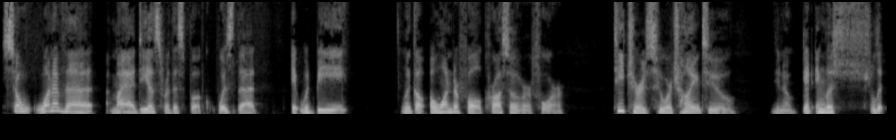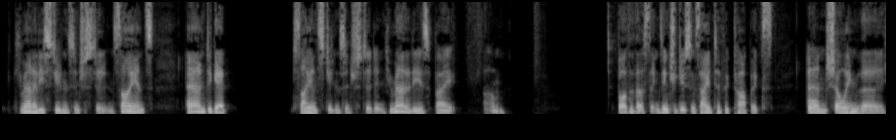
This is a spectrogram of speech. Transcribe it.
So one of the my ideas for this book was that it would be like a, a wonderful crossover for teachers who are trying to, you know, get English lit, humanities students interested in science and to get science students interested in humanities by um, both of those things, introducing scientific topics and showing the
